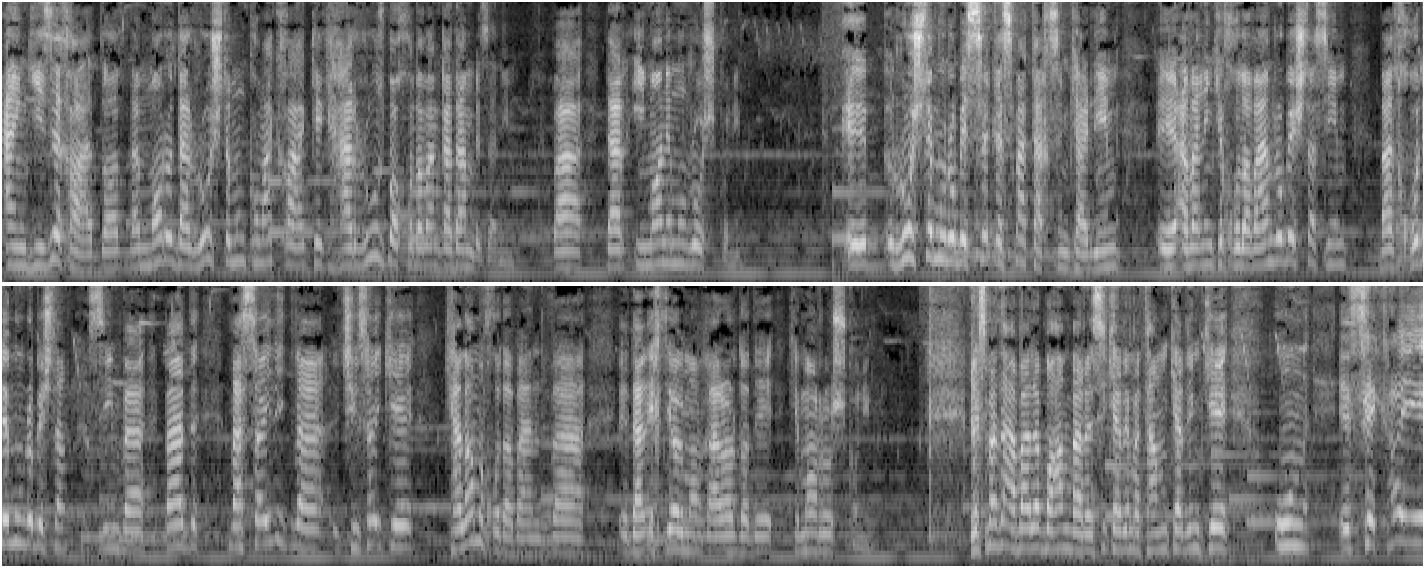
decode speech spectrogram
انگیزه خواهد داد و ما رو در رشدمون کمک خواهد که هر روز با خداوند قدم بزنیم. و در ایمانمون رشد کنیم. رشدمون رو به سه قسمت تقسیم کردیم. اول اینکه خداوند رو بشناسیم بعد خودمون رو بشناسیم و بعد وسایلی و چیزهایی که کلام خداوند و در اختیار ما قرار داده که ما رشد کنیم. قسمت اول با هم بررسی کردیم و تموم کردیم که اون فکرهای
